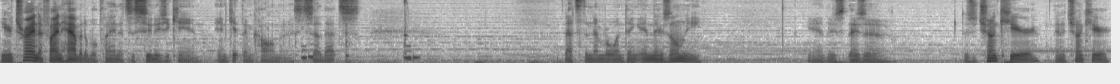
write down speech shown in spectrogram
you're trying to find habitable planets as soon as you can and get them colonized. So that's that's the number one thing. And there's only yeah, there's there's a there's a chunk here and a chunk here.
